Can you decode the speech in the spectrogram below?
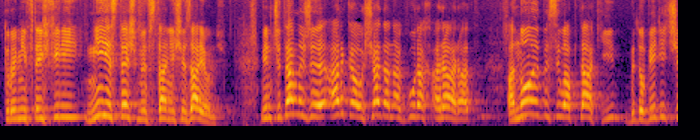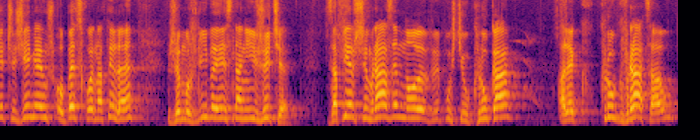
którymi w tej chwili nie jesteśmy w stanie się zająć. Więc czytamy, że arka osiada na górach Ararat, a Noe wysyła ptaki, by dowiedzieć się, czy ziemia już obeschła na tyle, że możliwe jest na niej życie. Za pierwszym razem Noe wypuścił kruka, ale kruk wracał,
